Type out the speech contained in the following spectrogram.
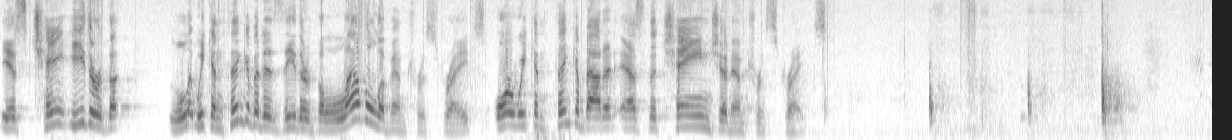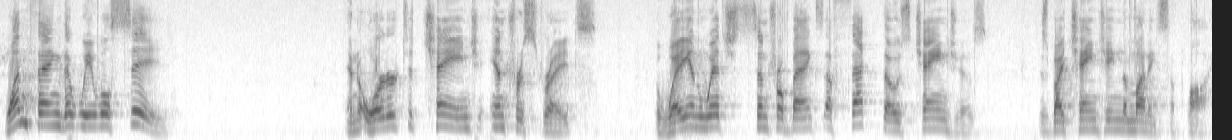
is cha- either the, we can think of it as either the level of interest rates or we can think about it as the change in interest rates. One thing that we will see in order to change interest rates The way in which central banks affect those changes is by changing the money supply.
